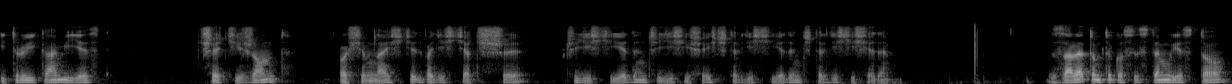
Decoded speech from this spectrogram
i trójkami jest trzeci rząd 18, 23, 31, 36, 41, 47. Zaletą tego systemu jest to,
